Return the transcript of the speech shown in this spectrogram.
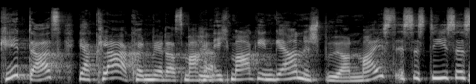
Geht das? Ja klar, können wir das machen. Ja. Ich mag ihn gerne spüren. Meist ist es dieses,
